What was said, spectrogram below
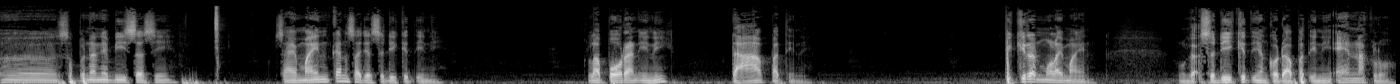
Uh, sebenarnya bisa sih. Saya mainkan saja sedikit ini. Laporan ini dapat ini. Pikiran mulai main. Enggak sedikit yang kau dapat ini, enak loh.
